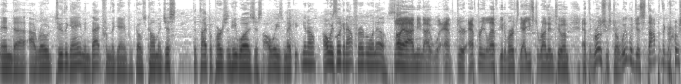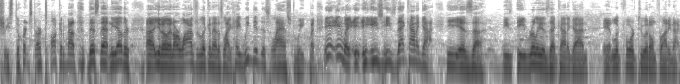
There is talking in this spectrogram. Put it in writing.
and uh, I rode to the game and back from the game from Coach Coleman. Just the type of person he was, just always make it, you know, always looking out for everyone else. Oh yeah, I mean, I, after after he left university, I used to run into him at the grocery store. We would just stop at the grocery store and start talking about this, that, and the other, uh, you know. And our wives were looking at us like, "Hey, we did this last week." But anyway, he- he- he's he's that kind of guy. He is uh, he he really is that kind of guy. And, and look forward to it on Friday night.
